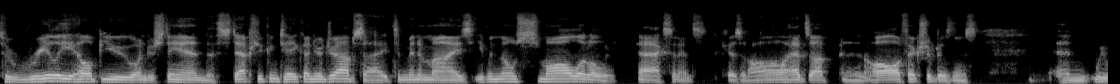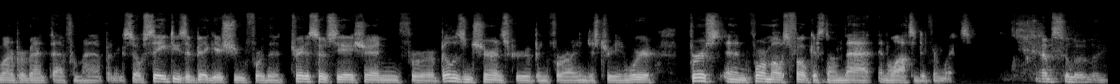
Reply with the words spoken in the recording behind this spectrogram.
to really help you understand the steps you can take on your job site to minimize even those small little accidents because it all adds up and it all affects your business and we want to prevent that from happening. So safety is a big issue for the trade association, for builders insurance group, and for our industry. And we're first and foremost focused on that in lots of different ways. Absolutely.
